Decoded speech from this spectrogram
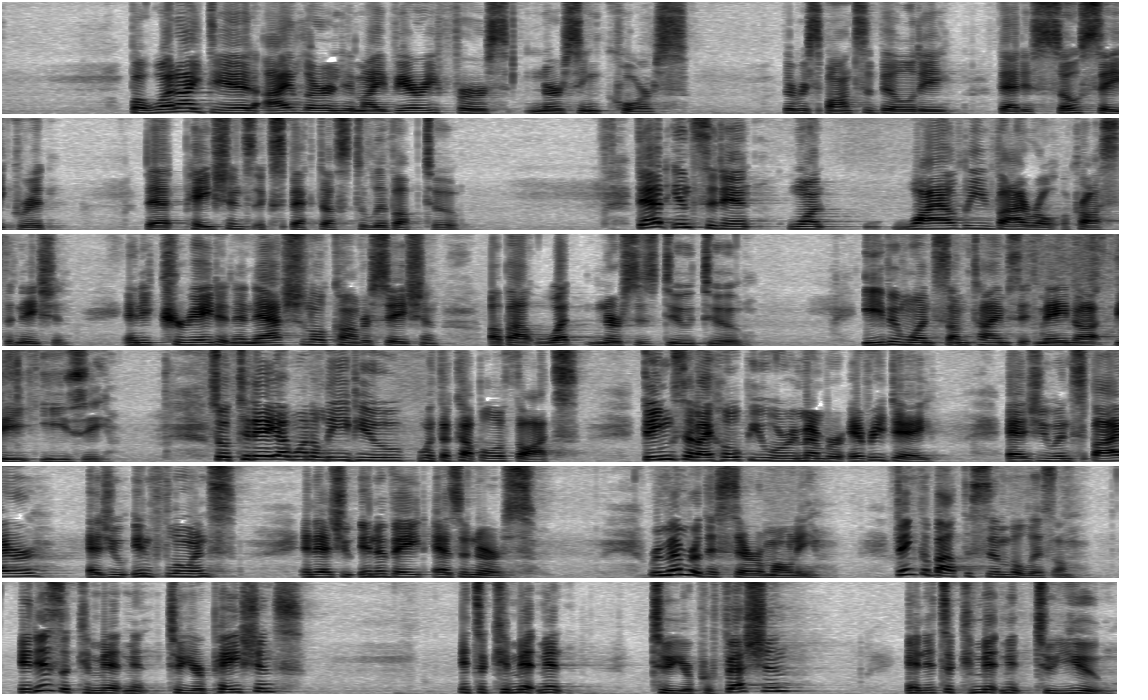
But what I did, I learned in my very first nursing course the responsibility that is so sacred that patients expect us to live up to. That incident went wildly viral across the nation, and it created a national conversation about what nurses do do, even when sometimes it may not be easy. So today I want to leave you with a couple of thoughts, things that I hope you will remember every day as you inspire, as you influence, and as you innovate as a nurse. Remember this ceremony. Think about the symbolism. It is a commitment to your patients, it's a commitment to your profession, and it's a commitment to you.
